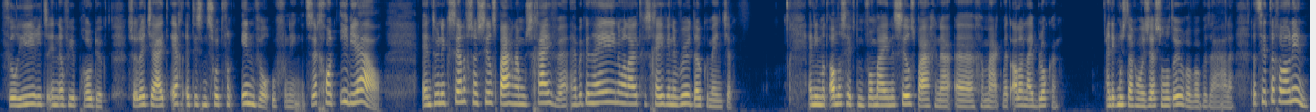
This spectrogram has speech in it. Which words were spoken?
Vul hier iets in over je product. Zodat jij het echt, het is een soort van invuloefening. Het is echt gewoon ideaal. En toen ik zelf zo'n salespagina moest schrijven, heb ik hem helemaal uitgeschreven in een Word documentje. En iemand anders heeft hem voor mij in een salespagina uh, gemaakt met allerlei blokken. En ik moest daar gewoon 600 euro voor betalen. Dat zit er gewoon in.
